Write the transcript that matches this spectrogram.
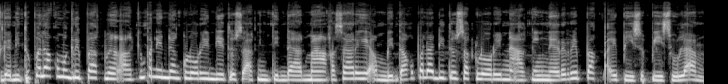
Ganito pala ako mag-repack ng aking panindang chlorine dito sa aking tindahan mga kasari. Ang binta ko pala dito sa chlorine na aking nire-repack ay piso-piso lang.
